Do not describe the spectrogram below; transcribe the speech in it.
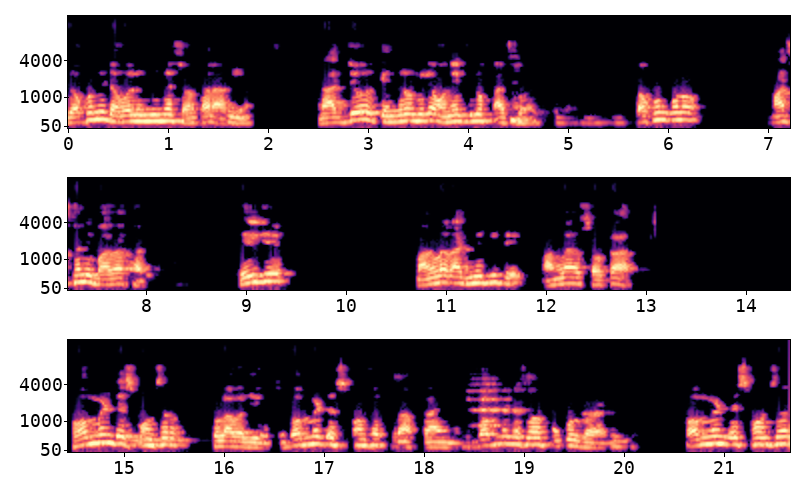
যখনই ডাবল ইঞ্জিনের সরকার আসবে রাজ্য আর কেন্দ্র মিলে অনেকগুলো কাজ করে। তখন কোনো মাঝখানে বাধা থাকে। এই যে বাংলা রাজনীতিতে বাংলা সরকার গভর্নমেন্ট স্পন্সর তোলাবাজি হচ্ছে। গভর্নমেন্ট স্পন্সর ক্রাইম হচ্ছে গভর্নমেন্ট স্পন্সর পুকুর হচ্ছে গভর্নমেন্ট স্পন্সর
